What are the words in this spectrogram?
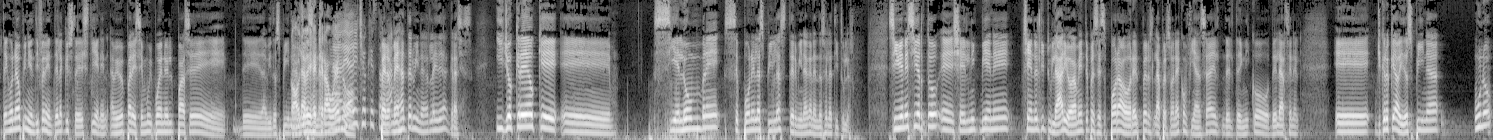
tengo una opinión diferente de la que ustedes tienen. A mí me parece muy bueno el pase de, de David Ospina. No, yo dije que era bueno. Nadie ha dicho que está Pero mal. me dejan terminar la idea, gracias. Y yo creo que eh, si el hombre se pone las pilas, termina ganándose la titular. Si bien es cierto, eh, Shelnick viene siendo el titular y obviamente pues es por ahora el per- la persona de confianza del, del técnico del Arsenal. Eh, yo creo que David Ospina, uno,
